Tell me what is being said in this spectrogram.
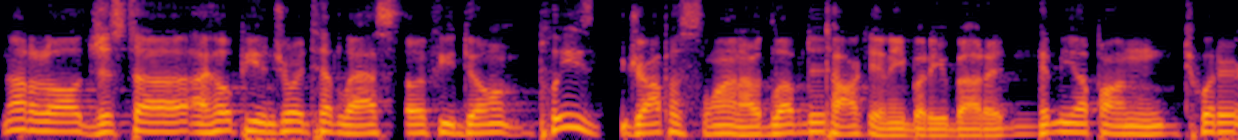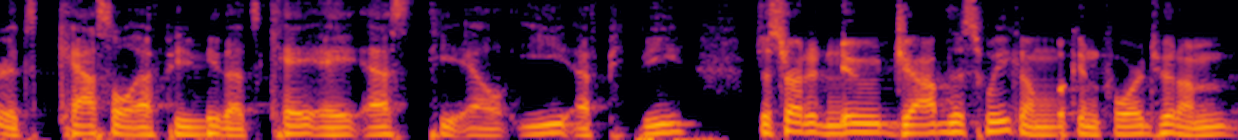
Not at all. Just uh, I hope you enjoyed Ted Lasso. If you don't, please drop us a line. I would love to talk to anybody about it. Hit me up on Twitter. It's Castle FPV. That's K A S T L E F P V. Just started a new job this week. I'm looking forward to it. I'm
